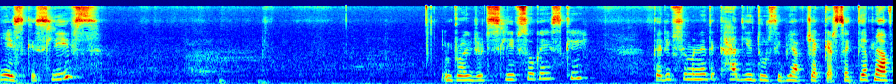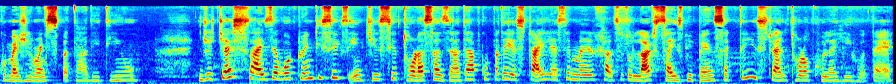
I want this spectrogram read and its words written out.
ये इसके स्लीव्स एम्ब्रॉयडर्ड स्लीव्स हो गए इसके। करीब से मैंने दिखा दिए दूर से भी आप चेक कर सकती हैं। अब मैं आपको मेजरमेंट्स बता देती हूँ। जो चेस्ट साइज़ है वो 26 इंचेस से थोड़ा सा ज़्यादा आपको पता है स्टाइल ऐसे मेरे ख्याल से तो लार्ज साइज़ भी पहन सकते हैं। स्टाइल थोड़ा खुला ही होता है।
